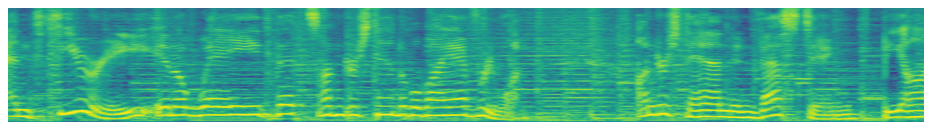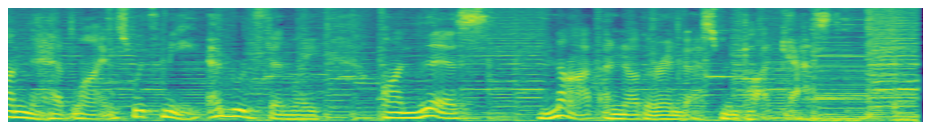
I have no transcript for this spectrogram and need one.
and theory in a way that's understandable by everyone. Understand investing beyond the headlines with me, Edward Finley, on this not Another Investment Podcast.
